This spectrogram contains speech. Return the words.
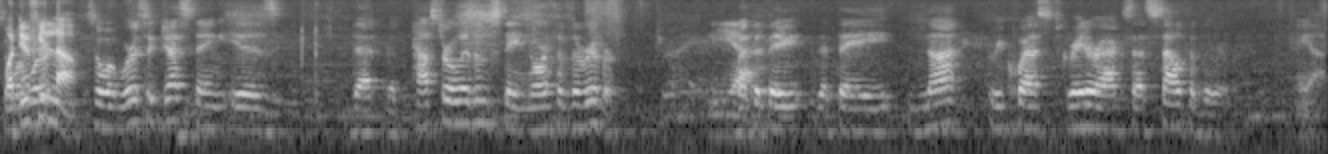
So what do you feel now? So what we're suggesting is that the pastoralism stay north of the river. Yeah. But that they, that they not request greater access south of the river. yeah.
